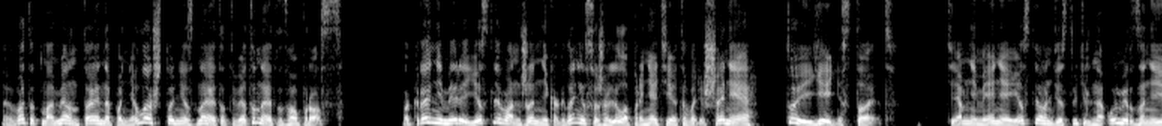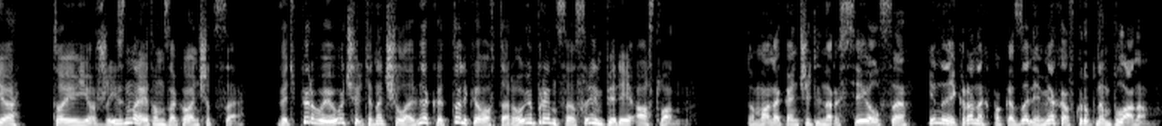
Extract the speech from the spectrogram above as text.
В этот момент Айна поняла, что не знает ответа на этот вопрос. По крайней мере, если Ван Джен никогда не сожалел о принятии этого решения, то и ей не стоит. Тем не менее, если он действительно умер за неё, то её жизнь на этом закончится. Ведь в первую очередь она человек и только во вторую принцесса Империи Аслан. Туман окончательно рассеялся, и на экранах показали мехов крупным планом.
